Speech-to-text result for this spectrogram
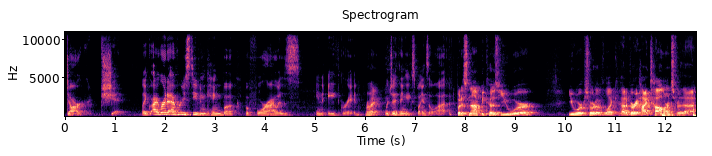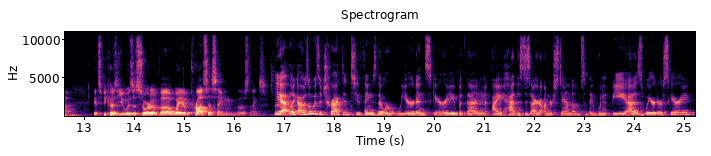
dark shit. Like I read every Stephen King book before I was in 8th grade, Right. which I think explains a lot. But it's not because you were you were sort of like had a very high tolerance for that. It's because it was a sort of uh, way of processing those things. Yeah, like I was always attracted to things that were weird and scary, but then I had this desire to understand them so they wouldn't be as weird or scary.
